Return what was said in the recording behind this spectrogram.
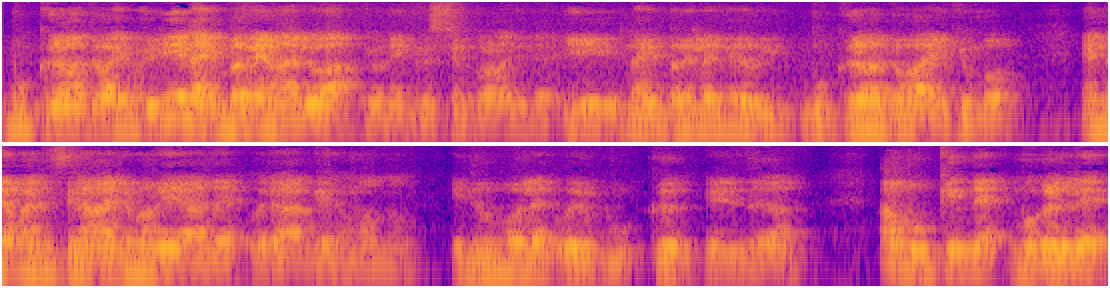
ബുക്കുകളൊക്കെ വായി വലിയ ലൈബ്രറിയാണ് അലുവ യൂണിയൻ ക്രിസ്ത്യൻ കോളേജിലെ. ഈ ലൈബ്രറിയിലൊക്കെ കയറി ബുക്കുകളൊക്കെ വായിക്കുമ്പോൾ എന്റെ മനസ്സിൽ ആരും അറിയാതെ ഒരു ആഗ്രഹം വന്നു. ഇതുപോലെ ഒരു ബുക്ക് എഴുതുക. ആ ബുക്കിന്റെ മുകളിൽ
